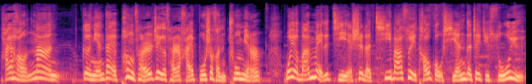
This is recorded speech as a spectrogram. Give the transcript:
还好那个年代“碰瓷儿”这个词儿还不是很出名，我也完美的解释了七八岁讨狗嫌的这句俗语。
